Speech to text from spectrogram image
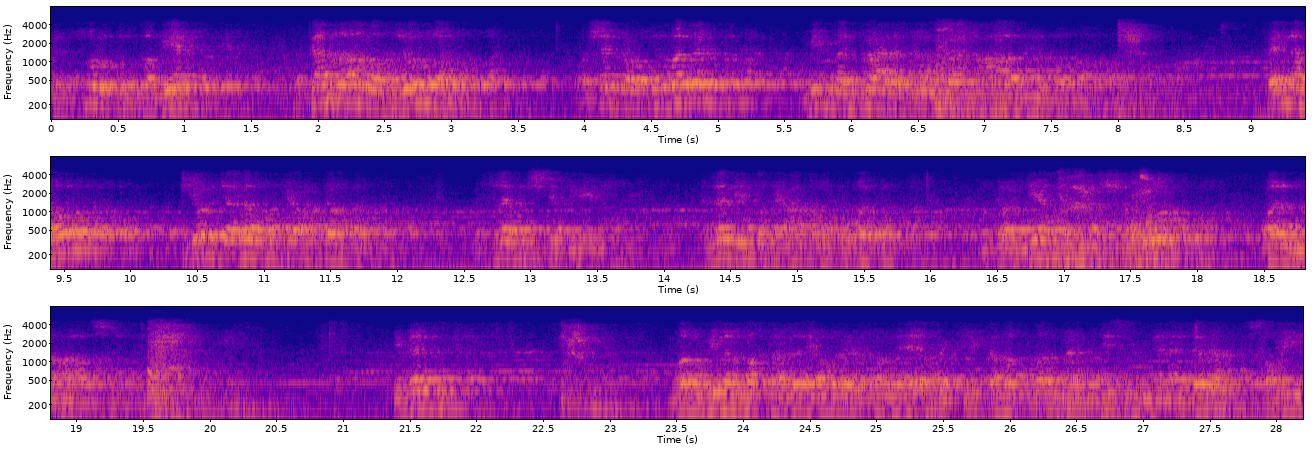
بالخلق القبيح. فكان أغلط جرما وشد عقوبة ممن فعل جرما عارضا فإنه يرجى له رجوع التوبة بخلاف الشرير الذي طبيعته وقوته متوجهة من الشرور والمعاصي. إذن مر بنا المقطع الذي أقول لكم إيه؟ فكيف مقطع ما جسم من آدم صبي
